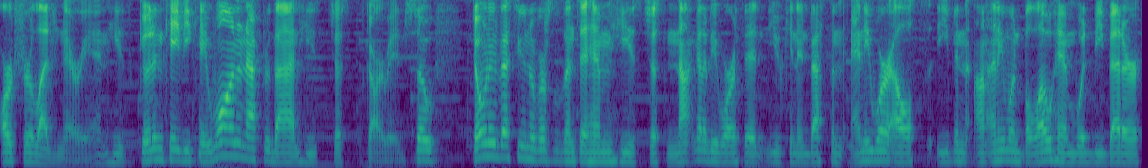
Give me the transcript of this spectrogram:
archer legendary and he's good in kvk1 and after that he's just garbage. So don't invest universals into him. He's just not going to be worth it. You can invest them anywhere else. Even on anyone below him would be better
